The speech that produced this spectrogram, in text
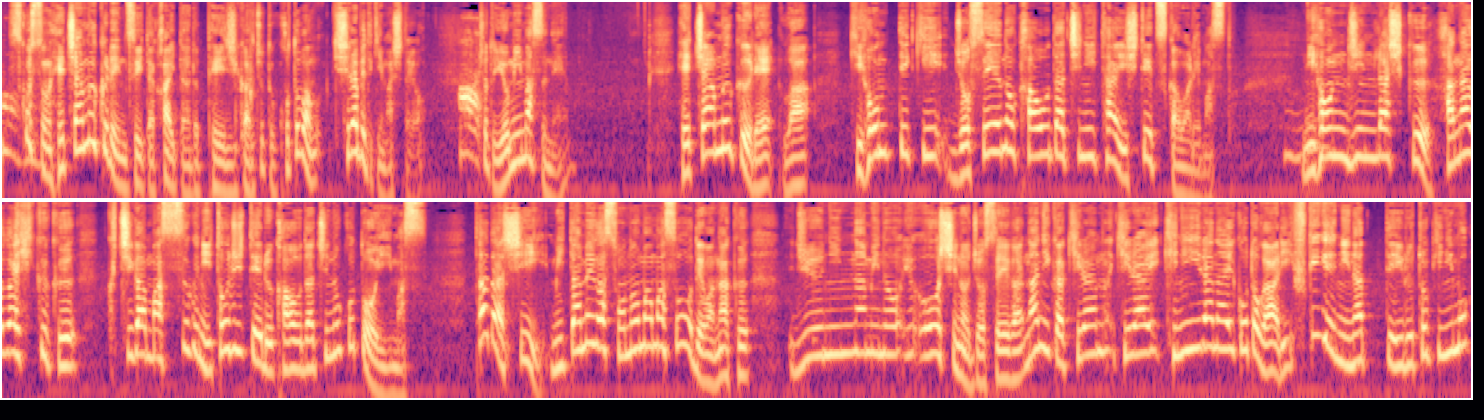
うん、少しそのヘチャムクレについて書いてあるページからちょっと言葉を調べてきましたよ。はい。ちょっと読みますね。ヘチャムクレは基本的女性の顔立ちに対して使われますと。日本人らしく鼻が低く口がまっすぐに閉じている顔立ちのことを言います。ただし、見た目がそのままそうではなく、住人並みの容姿の女性が何か嫌い、気に入らないことがあり、不機嫌になっている時にも、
